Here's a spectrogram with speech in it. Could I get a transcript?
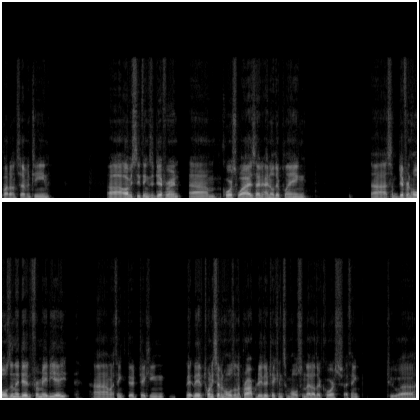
putt on 17. Uh, obviously, things are different um, course wise. I, I, know they're playing uh, some different holes than they did from 88. Um, I think they're taking, they, they, have 27 holes on the property. They're taking some holes from that other course, I think, to uh,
